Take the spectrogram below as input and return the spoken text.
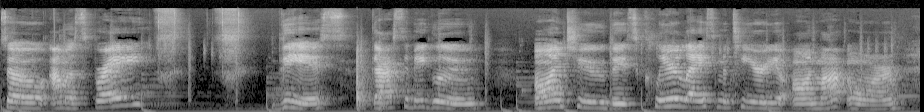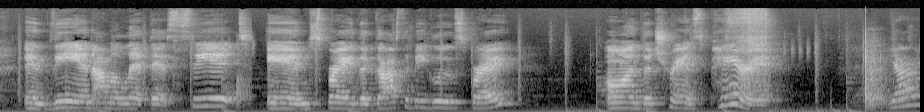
So I'm gonna spray this Be Glued onto this clear lace material on my arm and then I'm gonna let that sit and spray the Be Glued spray on the transparent. Y'all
